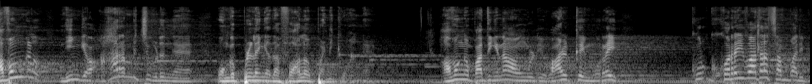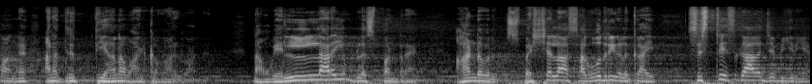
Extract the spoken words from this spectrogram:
அவங்களும் நீங்கள் ஆரம்பித்து விடுங்க உங்கள் பிள்ளைங்க அதை ஃபாலோ பண்ணிக்குவாங்க. அவங்க பார்த்தீங்கன்னா அவங்களுடைய வாழ்க்கை முறை குறைவாக தான் சம்பாதிப்பாங்க. ஆனால் திருப்தியான வாழ்க்கை வாழ்வாங்க. நான் அவங்க எல்லாரையும் bless பண்ணுறேன் ஆண்டவர் ஸ்பெஷலாக சகோதரிகளுக்காய் சிஸ்டர்ஸுக்காக ஜெபிக்கிறீங்க.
